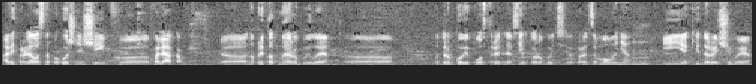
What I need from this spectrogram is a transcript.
а відправлялися на погодження ще й в е, полякам. Е, наприклад, ми робили е, подарункові постери для всіх, хто робить передзамовлення, Мгм. і які, до речі, ми е,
